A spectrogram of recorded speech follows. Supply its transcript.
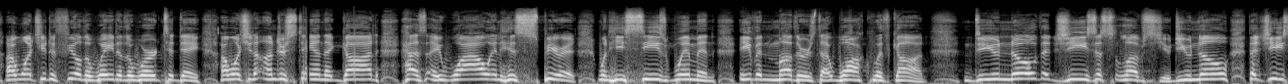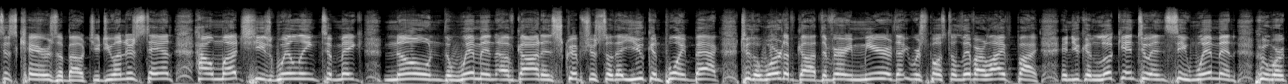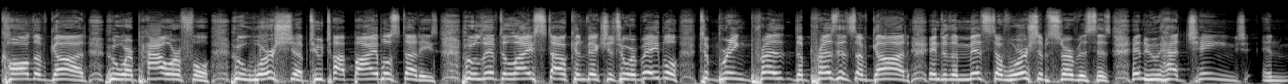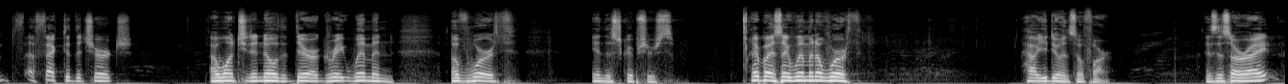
I want you to feel the weight of the word today. I want you to understand that God has a wow in his spirit when he sees women, even mothers that walk with God. Do you know that Jesus loves you? Do you know that Jesus cares about you? Do you understand how much he's willing to make known the women of God in scripture so that you can point back to the word of God, the very mirror that we're supposed to live our life by, and you can look into it and see women who were called of God, who were powerful, who worshiped, who taught Bible studies, who lived a lifestyle convictions, who were able to bring pre- the presence of God into the midst of worship services, and who had change and affected the church. I want you to know that there are great women of worth in the scriptures. Everybody say women of worth. How are you doing so far? Is this all right?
